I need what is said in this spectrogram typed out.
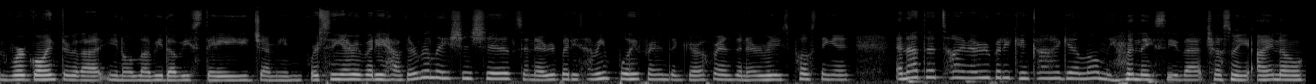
we're going through that, you know, lovey dovey stage. I mean, we're seeing everybody have their relationships and everybody's having boyfriends and girlfriends and everybody's posting it. And at that time, everybody can kind of get lonely when they see that. Trust me, I know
